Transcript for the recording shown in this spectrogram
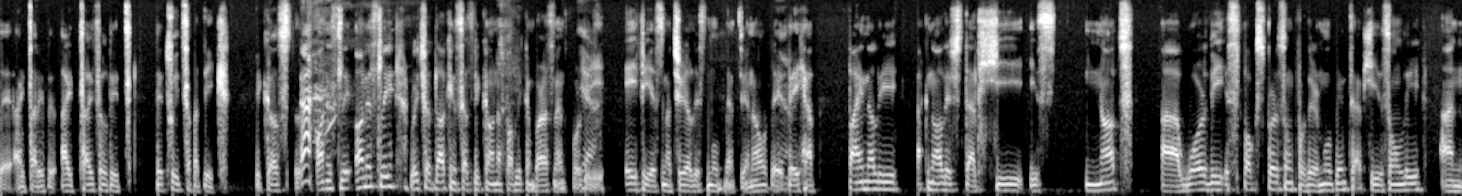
Uh, I titled I titled it "The Tweets of a Dick," because honestly, honestly, Richard Dawkins has become a public embarrassment for Yeah. the atheist materialist movement. You know, they Yeah. they have finally acknowledged that he is not a worthy spokesperson for their movement. That he is only an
